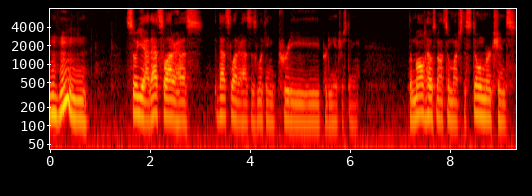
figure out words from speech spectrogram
Hmm. So yeah, that slaughterhouse. That slaughterhouse is looking pretty pretty interesting. The malt house not so much. The stone merchants.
